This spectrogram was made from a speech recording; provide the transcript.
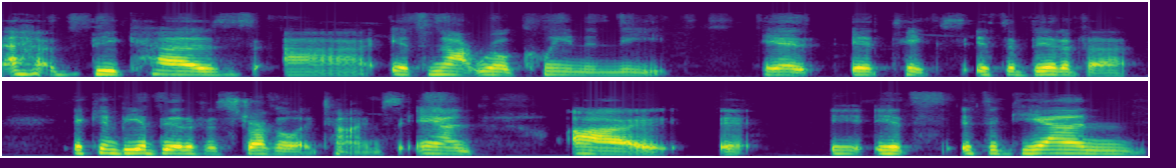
uh, because uh, it's not real clean and neat. It it takes it's a bit of a it can be a bit of a struggle at times, and uh, it, it's it's again.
